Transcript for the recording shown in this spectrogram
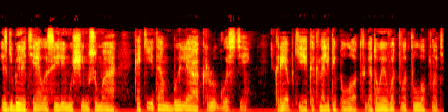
Изгибы ее тела свели мужчину с ума. Какие там были округлости! Крепкие, как налитый плод, готовые вот-вот лопнуть,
